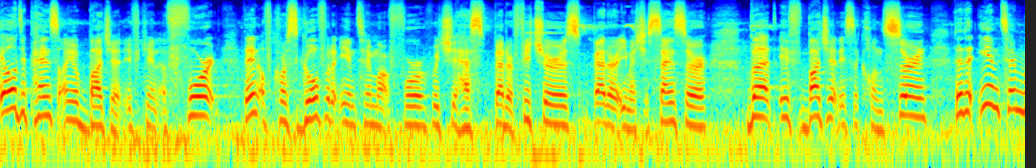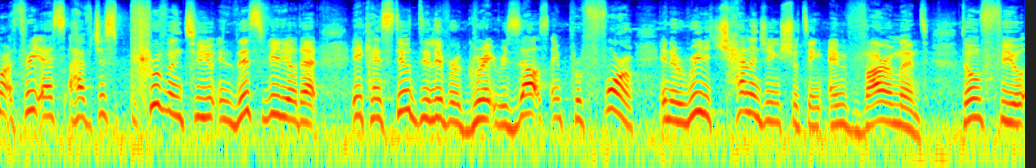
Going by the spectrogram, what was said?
It all depends on your budget. If you can afford, then of course go for the EM10 Mark IV, which has better features, better image sensor. But if budget is a concern, then the EM10 Mark III's I have just proven to you in this video that it can still deliver great results and perform in a really challenging shooting environment. Don't feel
